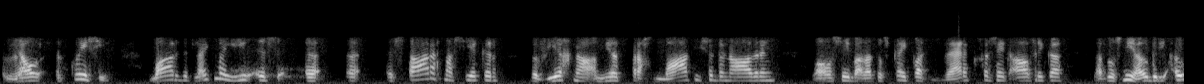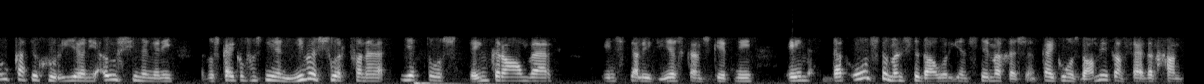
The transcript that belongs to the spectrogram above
wel 'n kwessie. Maar dit lyk my hier is 'n 'n 'n stadig maar seker beweeg na 'n meer pragmatiese benadering waar ons sê maar dat ons kyk wat werk vir Suid-Afrika, dat ons nie hou by die ou kategorieë en die ou sieninge nie, dat ons kyk of ons nie 'n nuwe soort van 'n ethos denkraamwerk en stel idees kan skep nie en dat ons ten minste daaroor eensstemmig is en kyk hoe ons daarmee kan verder gaan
